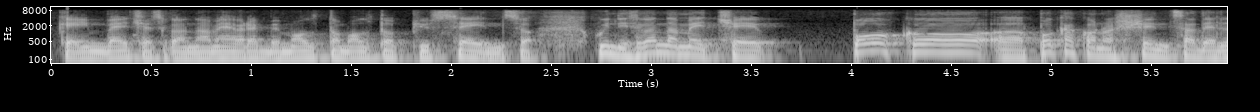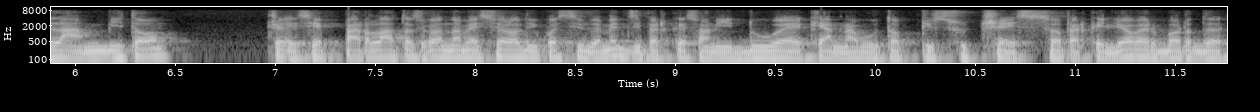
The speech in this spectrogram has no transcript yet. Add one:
che invece secondo me avrebbe molto molto più senso. Quindi secondo me c'è poco, uh, poca conoscenza dell'ambito cioè si è parlato secondo me solo di questi due mezzi perché sono i due che hanno avuto più successo perché gli overboard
